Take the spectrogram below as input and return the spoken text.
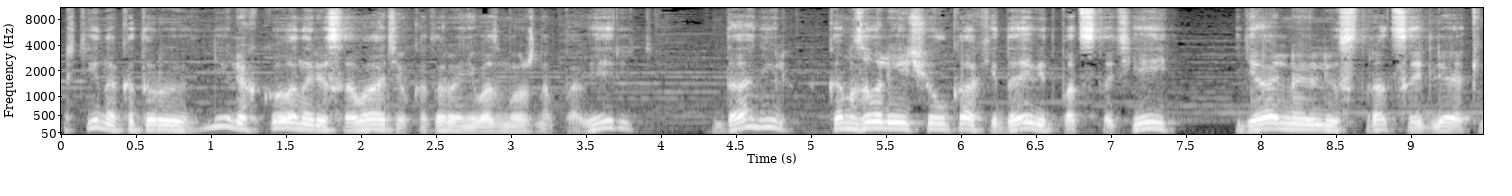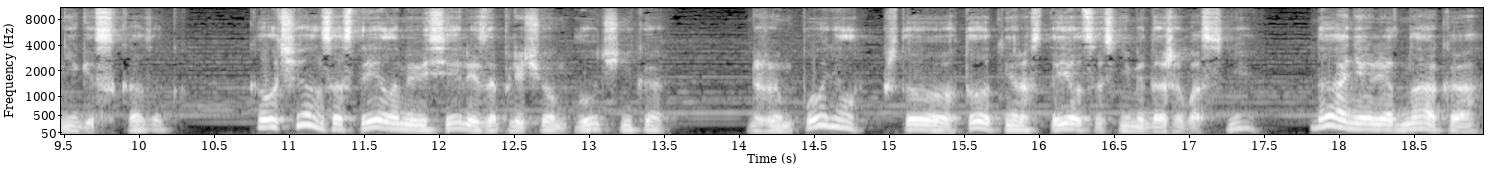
картина, которую нелегко нарисовать и в которую невозможно поверить. Даниэль в камзоле и чулках и Дэвид под статьей – идеальная иллюстрация для книги сказок. Колчан со стрелами висели за плечом лучника – Джим понял, что тот не расстается с ними даже во сне. Даниэль, однако,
